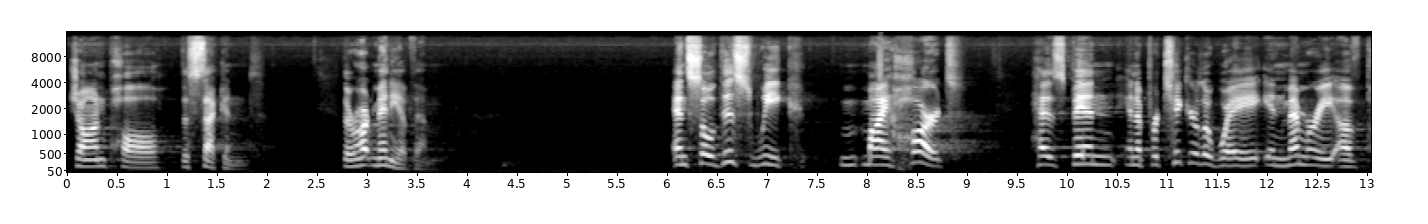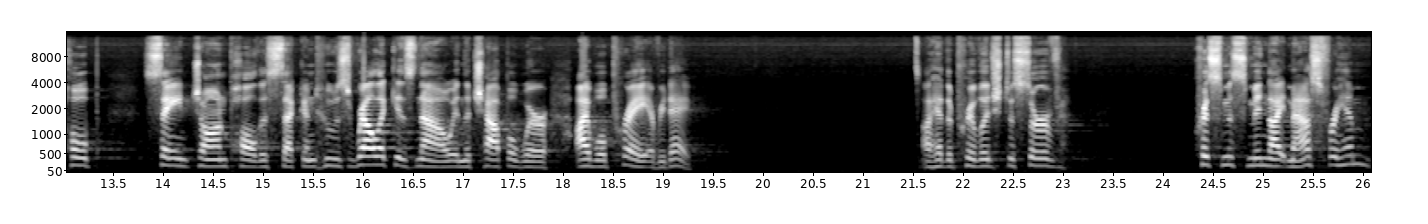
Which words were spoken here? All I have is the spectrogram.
John Paul II. There aren't many of them. And so this week, my heart has been in a particular way in memory of Pope St. John Paul II, whose relic is now in the chapel where I will pray every day. I had the privilege to serve Christmas midnight mass for him.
